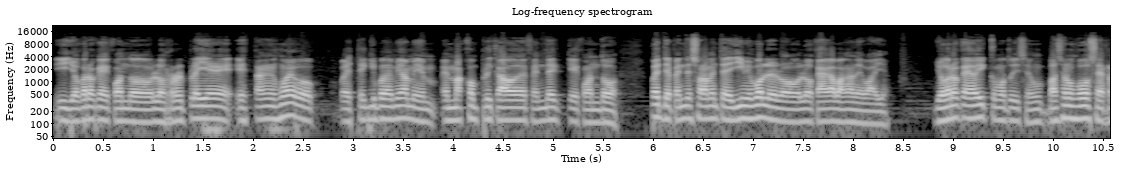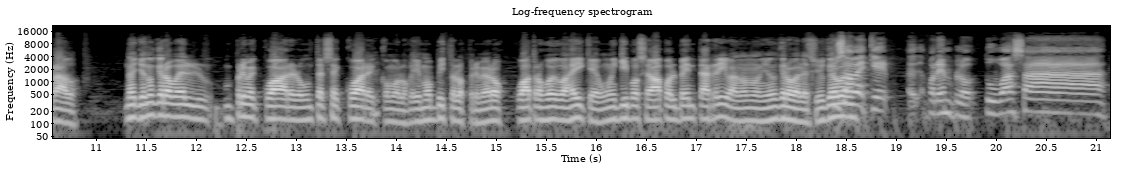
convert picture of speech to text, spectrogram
Y yo creo que cuando los role players están en juego, pues, este equipo de Miami es, más complicado de defender que cuando pues depende solamente de Jimmy Butler lo, lo que haga Van Adebayo. Yo creo que hoy, como tú dices, va a ser un juego cerrado. No, yo no quiero ver un primer quarter o un tercer quarter como lo que hemos visto en los primeros cuatro juegos ahí, que un equipo se va por 20 arriba. No, no, yo no quiero ver eso. Yo Tú quiero ver- sabes que, eh, por ejemplo, tú vas a,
